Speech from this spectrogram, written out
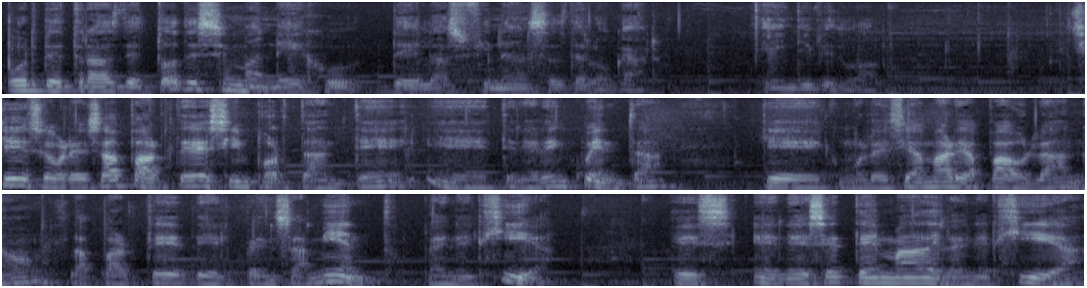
por detrás de todo esse manejo de las finanças del hogar individual. Sí, sobre esa parte es importante eh, tener en cuenta que, como le decía María Paula, ¿no? la parte del pensamiento, la energía es en ese tema de la energía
